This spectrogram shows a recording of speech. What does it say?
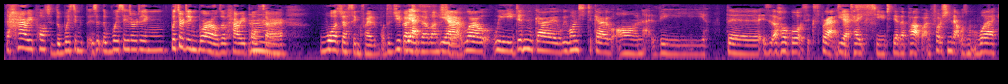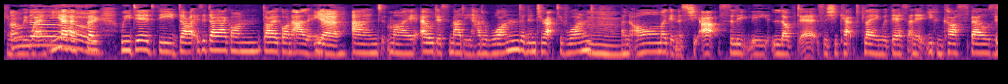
The Harry Potter, the wizard, is it the wizarding wizarding world of Harry Potter was just incredible. Did you guys do that last yeah. year? Well, we didn't go. We wanted to go on the the is it the Hogwarts Express Yes. that takes you to the other part, but unfortunately that wasn't working when Oh, we no. went. Yeah, so we did the di- is it Diagon Diagon Alley? Yeah. And my eldest Maddie had a wand, an interactive wand, Hmm. and oh my goodness, she absolutely loved it. So she kept playing with this, and it you can cast spells as It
